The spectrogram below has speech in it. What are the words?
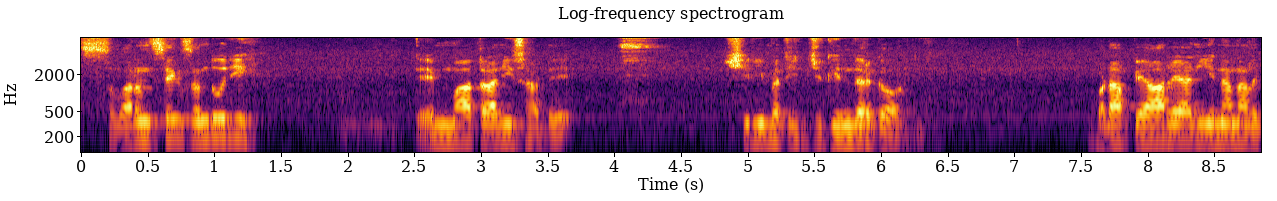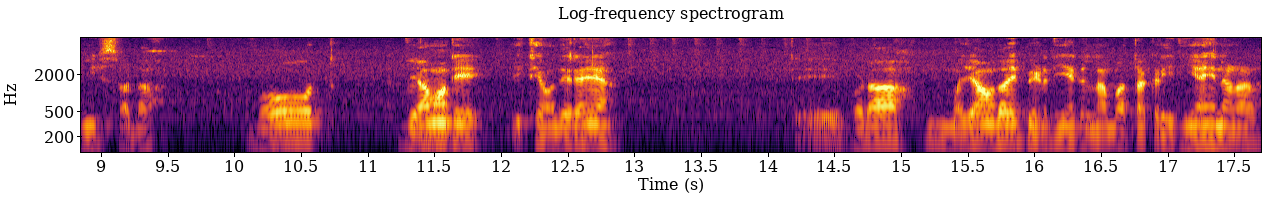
ਸਵਰਨ ਸਿੰਘ ਸੰਧੂ ਜੀ ਤੇ ਮਾਤਾ ਜੀ ਸਾਡੇ ਸ਼੍ਰੀਮਤੀ ਜੋਗਿੰਦਰ ਕੌਰ ਜੀ। ਬੜਾ ਪਿਆਰ ਰਿਹਾ ਜੀ ਇਹਨਾਂ ਨਾਲ ਵੀ ਸਾਡਾ। ਬਹੁਤ ਵਿਆਹਾਂ ਤੇ ਇੱਥੇ ਆਉਂਦੇ ਰਹੇ ਆ ਤੇ ਬੜਾ ਮਜ਼ਾ ਆਉਂਦਾ ਸੀ ਪਿੰਡ ਦੀਆਂ ਗੱਲਾਂ ਬਾਤਾਂ ਕਰੀਦੀਆਂ ਇਹਨਾਂ ਨਾਲ।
